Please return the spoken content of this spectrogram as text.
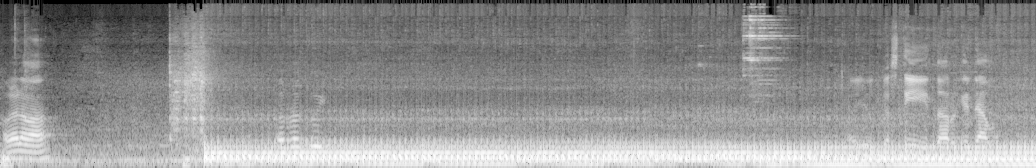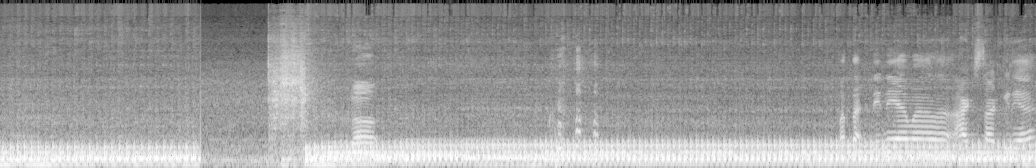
Wala na ka? Aragoy. Ayun, kasti, target daw. No. Mata, di niya ma hard start gini ya.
